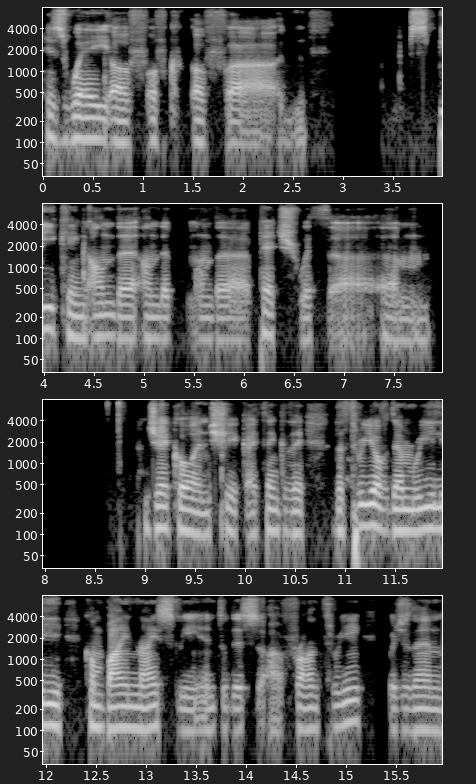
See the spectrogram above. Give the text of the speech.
his way of of of uh, speaking on the on the on the pitch with uh, um, Dzeko and Schick. I think the the three of them really combined nicely into this uh, front three, which then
